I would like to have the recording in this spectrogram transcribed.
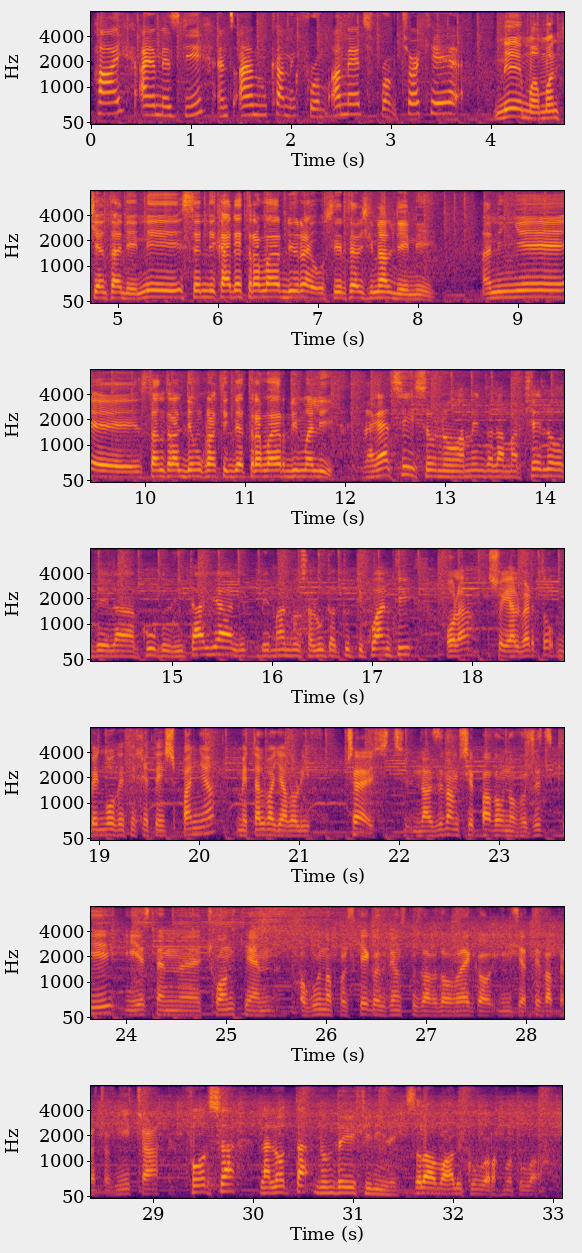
Hi, I am Ezgi and I'm coming from Ahmed from Turkey. ne Maman Tiantane, ne syndicat des travailleurs du rail au secrétaire régional des NI, Anigne Centrale démocratique des travailleurs du Mali. Ragazzi, sono Amendola Marcello della CUB d'Italia, vi mando un saluto a tutti quanti. Hola, soy Alberto, vengo de CGT España, Metal Valladolid. Cześć, nazywam się Paweł Nowożycki i jestem członkiem Ogólnopolskiego Związku Zawodowego Inicjatywa Pracownicza. Forza, la lotta non deve finire. Assalamu alaikum wa rahmatullah.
